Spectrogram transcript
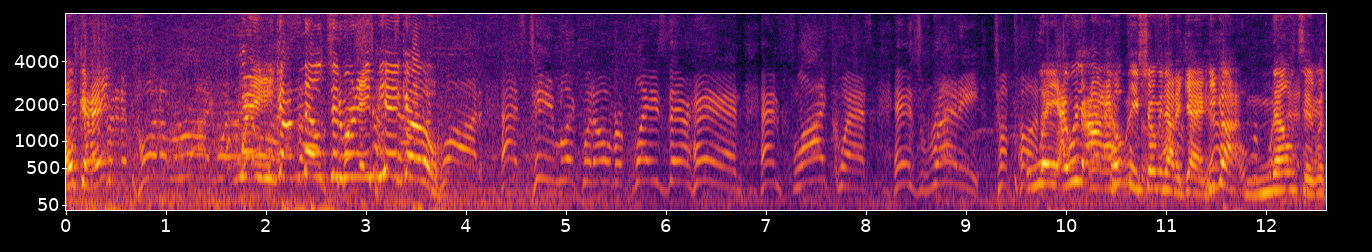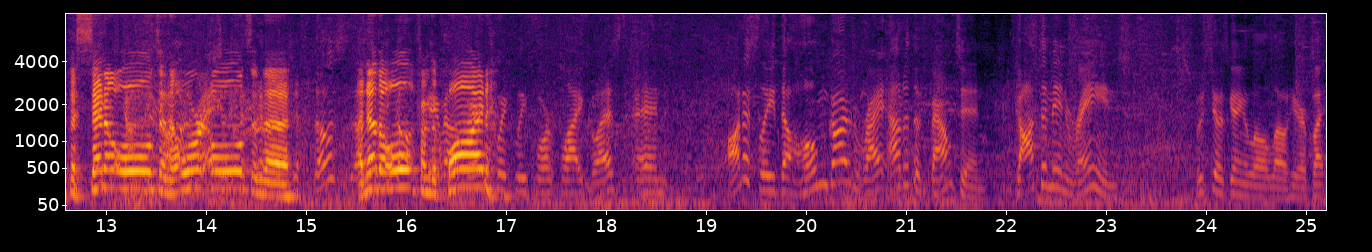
Okay. Ready to point 'em right where Wait, he got melted. Where'd Shut APA go? as Team Liquid overplays their hand, and FlyQuest is ready to put. Wait, I, wish, I I hope they show me that again. He got melted with the Senna ult and the Ort ult and the. Another ult from the came out very quad. Quickly for FlyQuest, and honestly, the home guard right out of the fountain got them in range. Busio's getting a little low here, but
